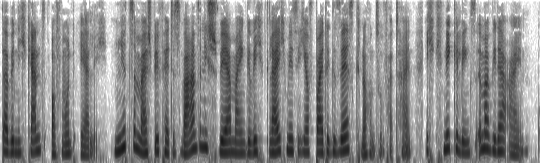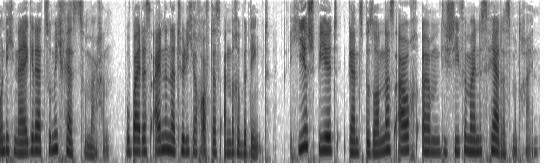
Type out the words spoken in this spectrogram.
Da bin ich ganz offen und ehrlich. Mir zum Beispiel fällt es wahnsinnig schwer, mein Gewicht gleichmäßig auf beide Gesäßknochen zu verteilen. Ich knicke links immer wieder ein und ich neige dazu, mich festzumachen. Wobei das eine natürlich auch oft das andere bedingt. Hier spielt ganz besonders auch ähm, die Schiefe meines Pferdes mit rein.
